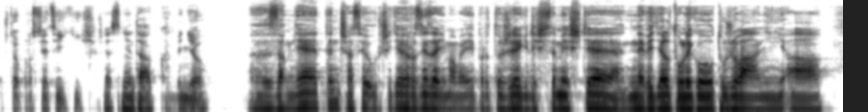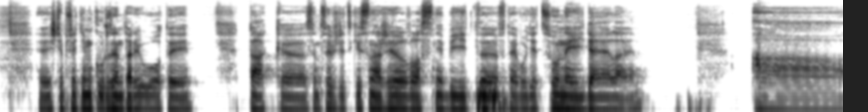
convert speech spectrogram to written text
Už to prostě cítíš. Přesně tak. Bindio? Eh, za mě ten čas je určitě hrozně zajímavý, protože když jsem ještě neviděl tolik o otužování a ještě před tím kurzem tady u OTY, tak eh, jsem se vždycky snažil vlastně být eh, v té vodě co nejdéle, a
